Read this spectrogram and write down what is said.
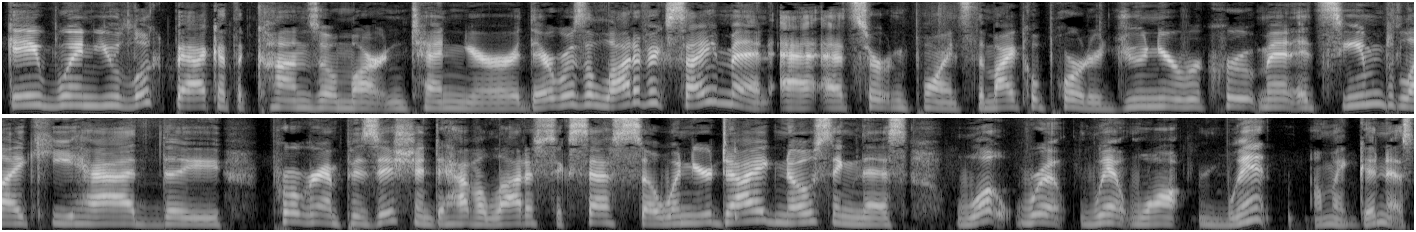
Gabe, when you look back at the Cuonzo Martin tenure, there was a lot of excitement at, at, certain points. The Michael Porter Jr. recruitment, it seemed like he had the program positioned to have a lot of success. So when you're diagnosing this, what went went went? Oh my goodness,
